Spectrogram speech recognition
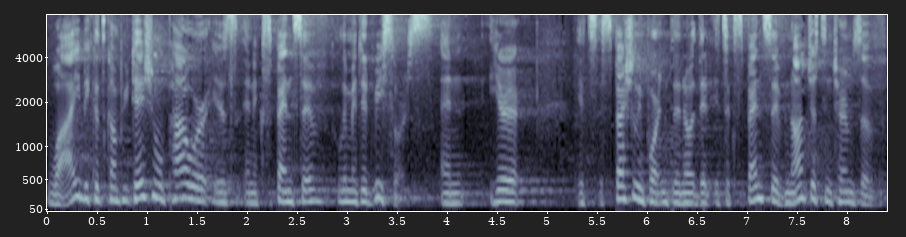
Why? Because computational power is an expensive, limited resource. And here, it's especially important to note that it's expensive not just in terms of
